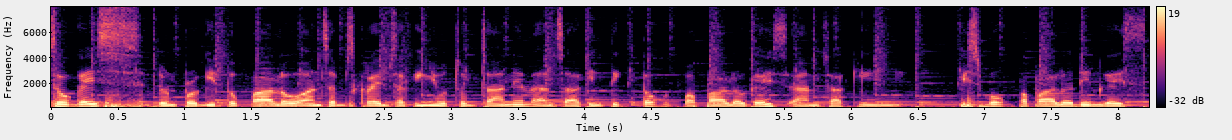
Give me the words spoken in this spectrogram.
So guys, don't forget to follow and subscribe sa aking YouTube channel and sa aking TikTok, papalo guys, and sa aking Facebook, papalo din guys.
